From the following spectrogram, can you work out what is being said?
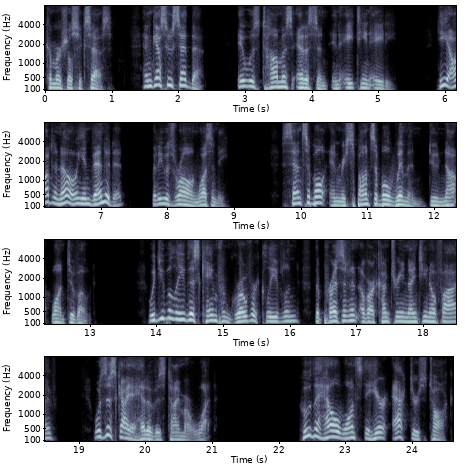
commercial success. And guess who said that? It was Thomas Edison in 1880. He ought to know, he invented it, but he was wrong, wasn't he? Sensible and responsible women do not want to vote. Would you believe this came from Grover Cleveland, the president of our country in 1905? Was this guy ahead of his time or what? Who the hell wants to hear actors talk?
